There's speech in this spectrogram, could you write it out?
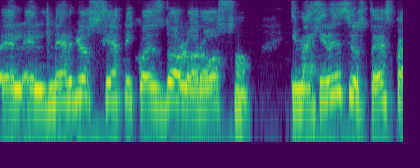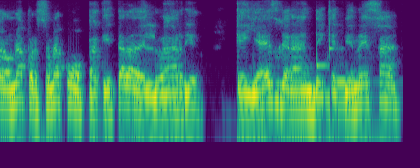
el, el nervio ciático es doloroso, imagínense ustedes para una persona como Paquita, la del barrio, que ya es grande y que tiene esa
